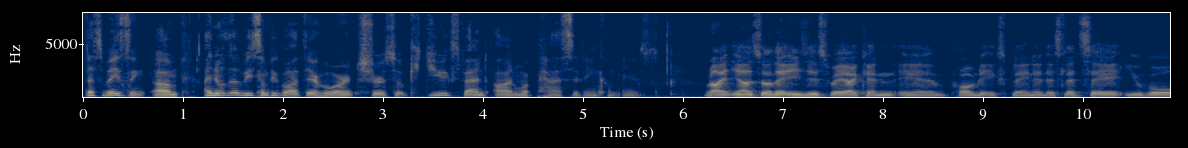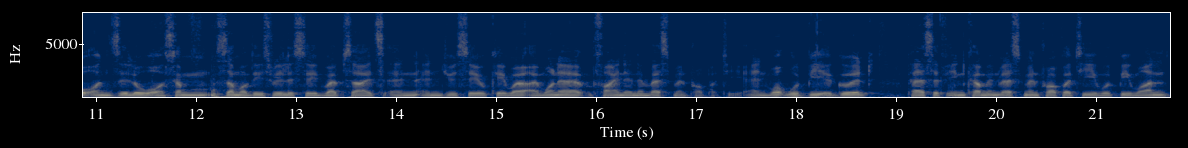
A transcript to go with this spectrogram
That's amazing. Um, I know there'll be some people out there who aren't sure. So, could you expand on what passive income is? Right. Yeah. So the easiest way I can uh, probably explain it is, let's say you go on Zillow or some some of these real estate websites, and and you say, okay, well, I want to find an investment property, and what would be a good passive income investment property would be one.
